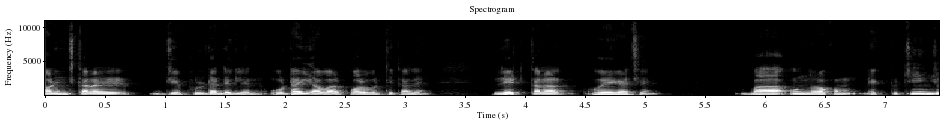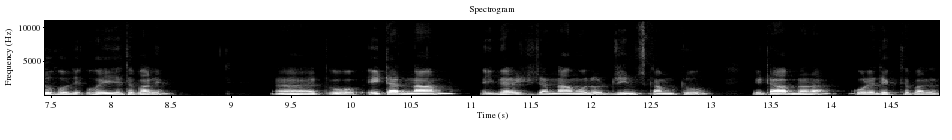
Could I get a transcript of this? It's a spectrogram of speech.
অরেঞ্জ কালারের যে ফুলটা দেখলেন, ওটাই আবার পরবর্তীকালে রেড কালার হয়ে গেছে বা অন্যরকম একটু চেঞ্জও হয়ে যেতে পারে। তো এইটার নাম, এই ভ্যারাইটিটার নাম হলো ড্রিমস কাম টু এটা আপনারা করে দেখতে পারেন।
